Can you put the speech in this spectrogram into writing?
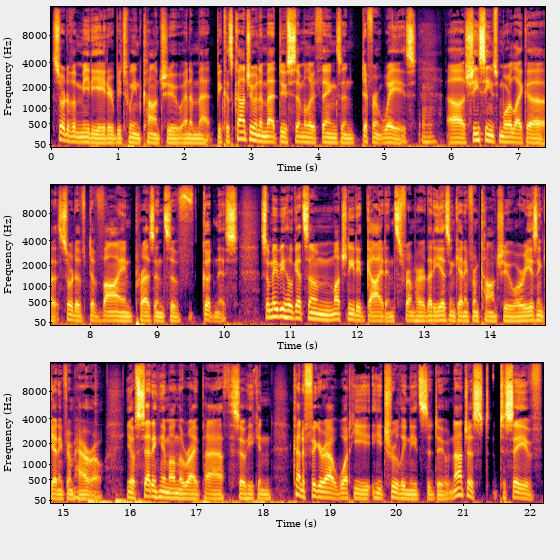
sort of a mediator between Khonshu and Ammit because Khonshu and Ammit do similar things in different ways. Uh, she seems more like a sort of divine presence of goodness. So maybe he'll get some much needed guidance from her that he isn't getting from Khonshu or he isn't getting from Harrow. You know, setting him on the right path so he can kind of figure out what he, he truly needs to do, not just to save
